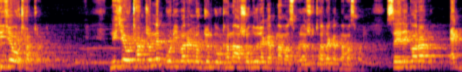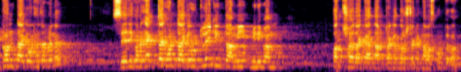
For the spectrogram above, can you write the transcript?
নিজে ওঠার জন্য। নিজে ওঠার জন্য পরিবারের লোকজনকে ওঠানো, আসো দুই রাকাত নামাজ পড়ে, আসো চার রাকাত নামাজ পড়ে। সেহরি করার এক ঘণ্টা আগে ওঠা যাবে না? সেহরি করার একটা ঘণ্টা আগে উঠলেই কিন্তু আমি মিনিমাম পাঁচ ছয় টাকা আট টাকা দশ টাকা নামাজ পড়তে পারব।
